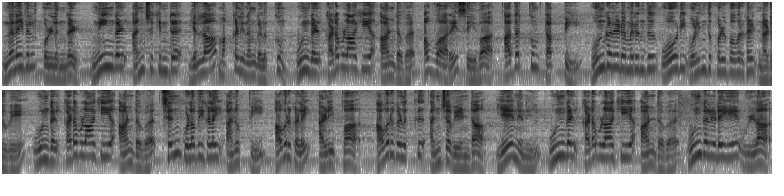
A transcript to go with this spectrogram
நினைவில் கொள்ளுங்கள். நீங்கள் அஞ்சுகின்ற எல்லா மக்களினங்களுக்கும் உங்கள் கடவுளாகிய ஆண்டவர் அவ்வாறே செய்வார். அதற்கும் தப்பி உங்களிடமிருந்து ஓடி ஒளிந்து கொள்பவர்கள் நடுவே உங்கள் கடவுளாகிய ஆண்டவர் செங்குளவிகளை அனுப்பி அவர்களை அழிப்பார். அவர்களுக்கு அஞ்ச வேண்டாம். ஏனெனில் உங்கள் கடவுளாகிய ஆண்டவர் உங்களிடையே உள்ளார்.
